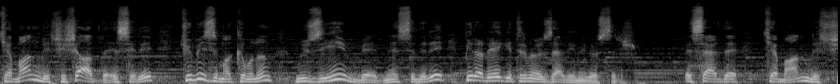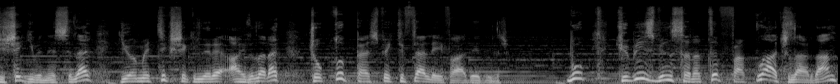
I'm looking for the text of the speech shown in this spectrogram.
Keman ve Şişe adlı eseri kübizm akımının müziği ve nesneleri bir araya getirme özelliğini gösterir. Eserde keman ve şişe gibi nesneler geometrik şekillere ayrılarak çoklu perspektiflerle ifade edilir. Bu kübizmin sanatı farklı açılardan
